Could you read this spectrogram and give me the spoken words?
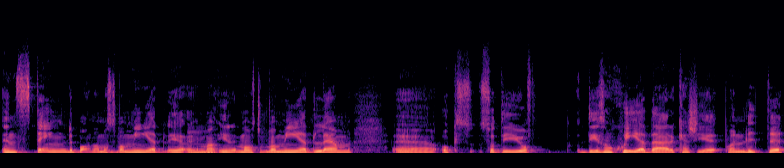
en stängd bar. Man måste vara, med, eh, Mm. man, man måste vara medlem. Eh, och så, så det är ju of, det som sker där kanske är på en lite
